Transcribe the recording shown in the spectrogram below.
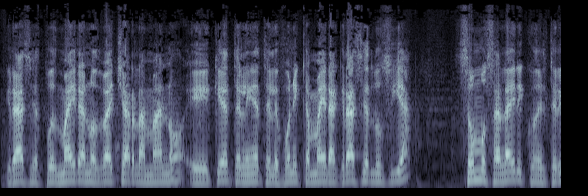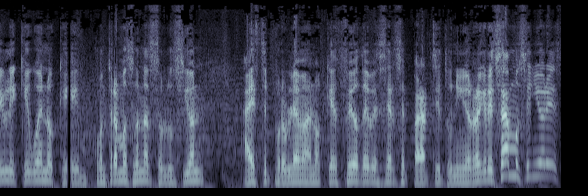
Gracias, pues Mayra nos va a echar la mano. Eh, quédate en la línea telefónica, Mayra. Gracias, Lucía. Somos al aire con el terrible y qué bueno que encontramos una solución a este problema, ¿no? Qué feo debe ser separarte de tu niño. Regresamos, señores.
